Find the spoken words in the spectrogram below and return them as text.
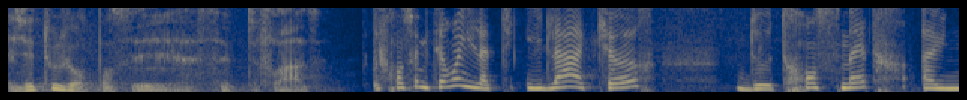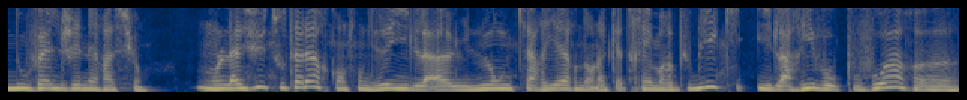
J'ai toujours pensé à cette phrase. François Mitterrand, il a, il a à cœur de transmettre à une nouvelle génération. On l'a vu tout à l'heure quand on disait il a une longue carrière dans la 4ème République, il arrive au pouvoir, euh,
